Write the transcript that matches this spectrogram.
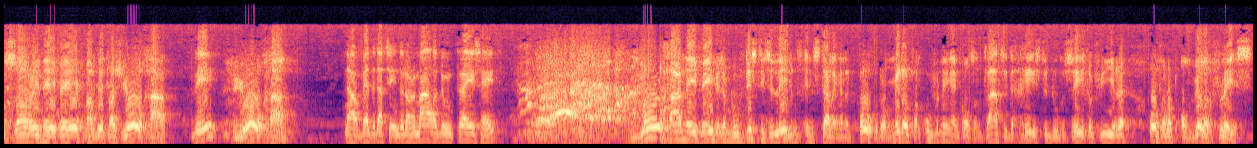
sorry neef Eve, maar dit was yoga. Wie? Yoga. Nou, wedden dat ze in de normale doen Trace heet. Yoga, neef Eve, is een boeddhistische levensinstelling... en het pogen door middel van oefening en concentratie... de geest te doen zegevieren over het onwillig vlees.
